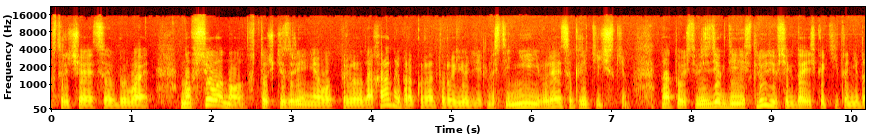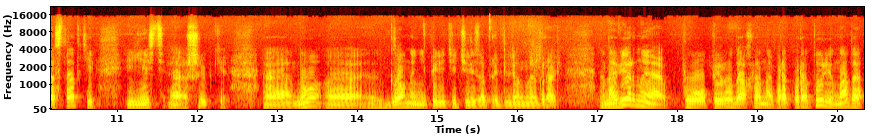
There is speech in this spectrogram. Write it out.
встречается и бывает. Но все оно, с точки зрения вот, природоохранной прокуратуры, ее деятельности, не является критическим. Да, то есть везде, где есть люди, всегда есть какие-то недостатки и есть э, ошибки. Э, но э, главное не перейти через определенную грань. Наверное, по природоохранной прокуратуре надо,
